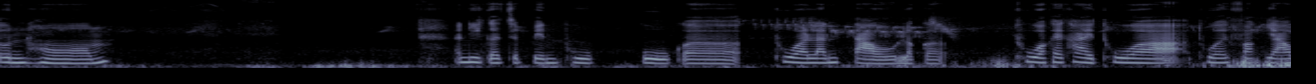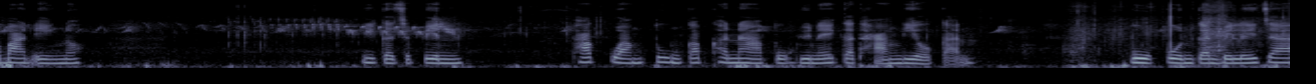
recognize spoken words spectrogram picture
ต้นหอม อันนี้ก็จะเป็นปลูกปลูกเอ่อทั่วลันเต่าแล้วก็ทั่วคล้ายๆทั่วทั่วฟักยาวบ้านเองเนาะ นี่ก็จะเป็นพักกวางตุ้งกับคะนาปลูกอยู่ในกระถางเดียวกัน ปลูกปนกันไปเลยจ้า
